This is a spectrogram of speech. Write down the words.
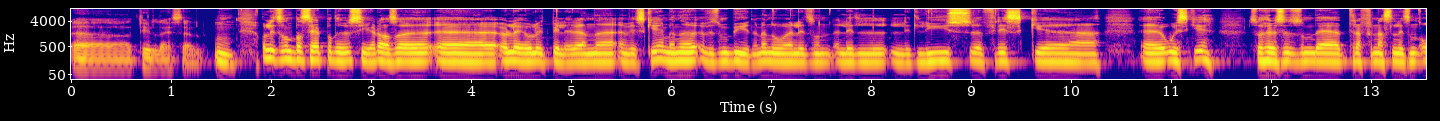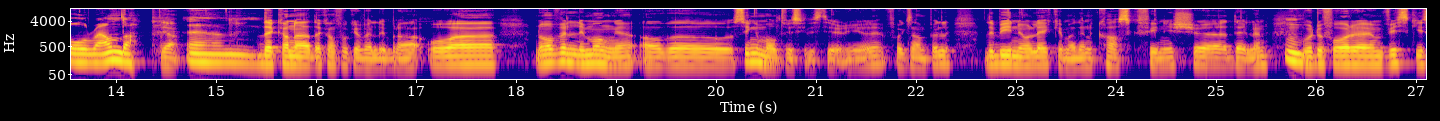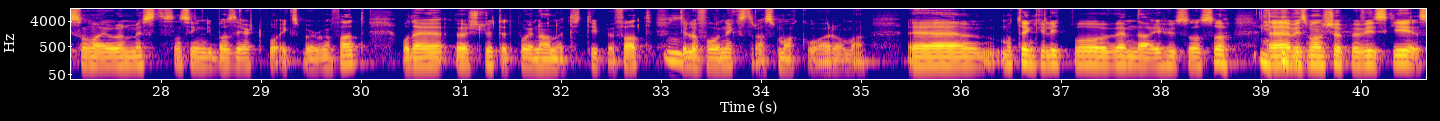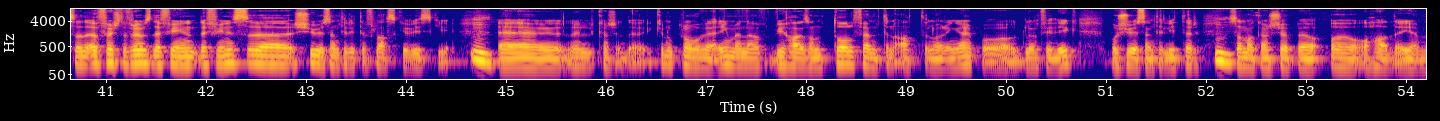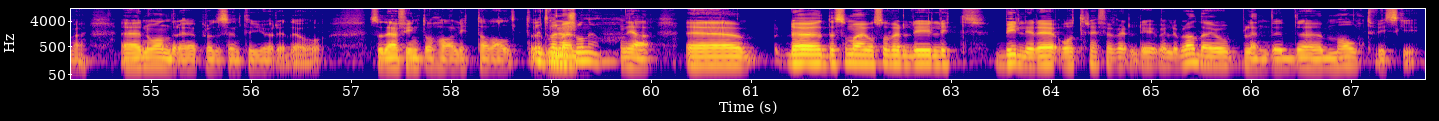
eh, til deg selv. Mm. Og litt sånn basert på det du sier, da. Altså, eh, øl er jo litt billigere enn en whisky. Men eh, hvis man begynner med noe litt, sånn, litt, litt lys, eh, frisk eh, eh, whisky, så høres det ut som det treffer nesten litt sånn all round, da. Ja. Um, Det kan, eh, det kan funke veldig bra. Og eh, nå har veldig mange av uh, single malt whiskydistillerier for eksempel, de begynner å leke med den cask finish-delen, hvor du får en whisky som er jo mest sannsynlig basert på ex-bourbon-fat, og det er sluttet på en annen type fat til å få en ekstra smak og aroma. Eh, må tenke litt på hvem det er i huset også, eh, hvis man kjøper whisky. Så det, først og fremst, det, fin, det finnes uh, 20 centiliter flaske whisky. Eh, kanskje det er ikke noe promovering, men uh, vi har sånn 12-15-18-åringer på Glenfiddich på 20 centiliter som man kan kjøpe og, og ha det hjemme. Eh, noen andre produsenter gjør det. Og, så det er fint å ha litt av alt. litt variasjon, ja. Ja. Eh, det, det som er også veldig litt billigere og treffer veldig, veldig bra, det er jo blended uh, malt whisky.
